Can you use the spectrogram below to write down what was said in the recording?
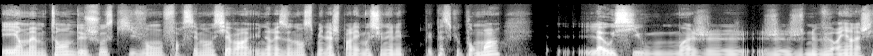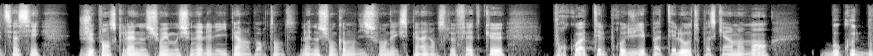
et en même temps de choses qui vont forcément aussi avoir une résonance. Mais là, je parle émotionnel. Et- Parce que pour moi, là aussi où moi, je, je, je ne veux rien lâcher de ça, c'est je pense que la notion émotionnelle, elle est hyper importante. La notion, comme on dit souvent, d'expérience. Le fait que pourquoi tel produit et pas tel autre. Parce qu'à un moment, beaucoup de,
